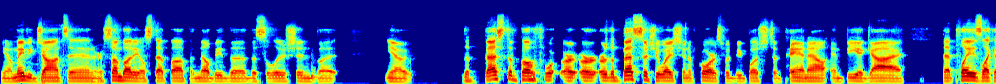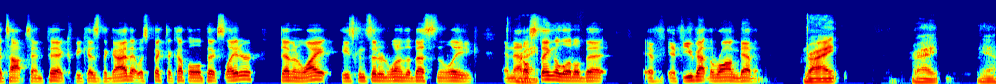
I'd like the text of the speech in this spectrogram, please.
you know maybe Johnson or somebody will step up and they'll be the the solution. But you know, the best of both or, or, or the best situation, of course, would be Bush to pan out and be a guy that plays like a top 10 pick because the guy that was picked a couple of picks later Devin White, he's considered one of the best in the league, and that'll right. sting a little bit if if you got the wrong Devin. Right. Right. Yeah.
